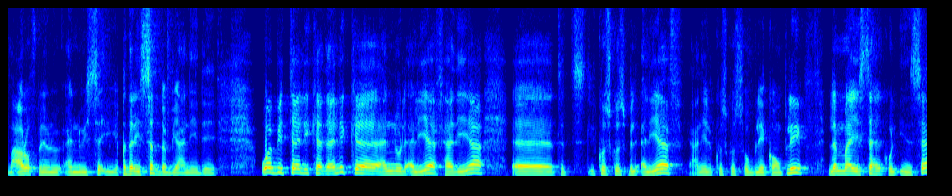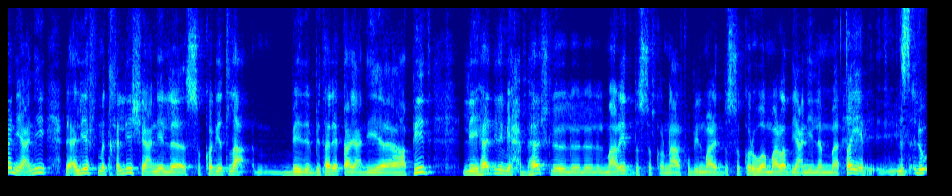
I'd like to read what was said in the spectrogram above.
معروف انه يقدر يسبب يعني des وبالتالي كذلك أن الألياف هذه آه، الكسكس بالألياف يعني الكسكس blé complet. لما يستهلك الإنسان يعني الألياف ما تخليش يعني السكر يطلع بطريقة يعني rapide لهذه اللي ما يحبهاش المريض بالسكر. نعرفوا بان المريض بالسكر هو مرض يعني لما طيب نسالوا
